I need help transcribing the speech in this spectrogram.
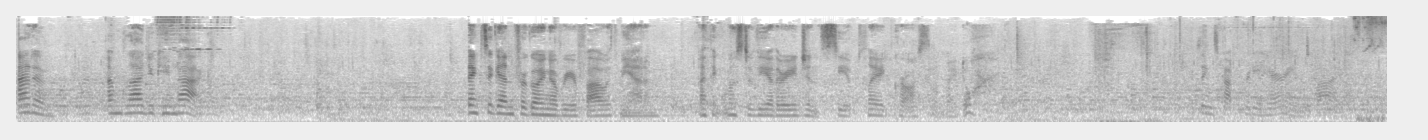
Adam, I'm glad you came back. Thanks again for going over your file with me, Adam. I think most of the other agents see a plague cross on my door. Things got pretty hairy in Dubai.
